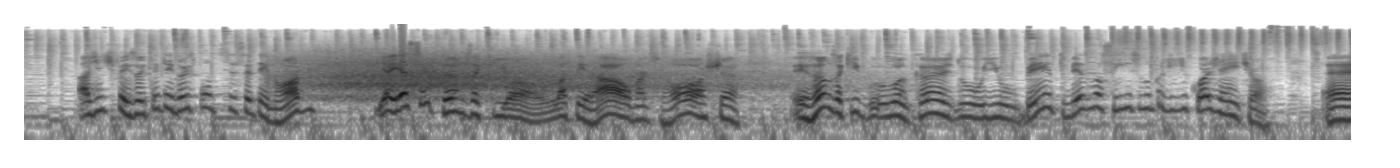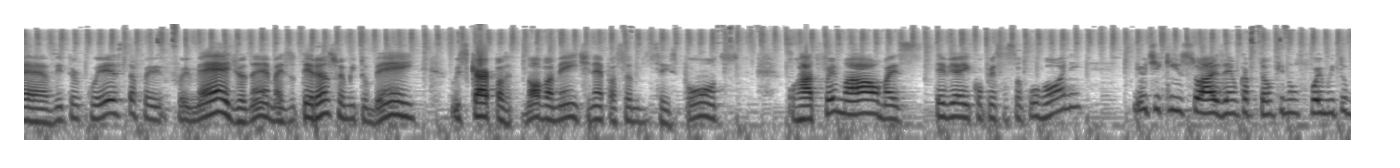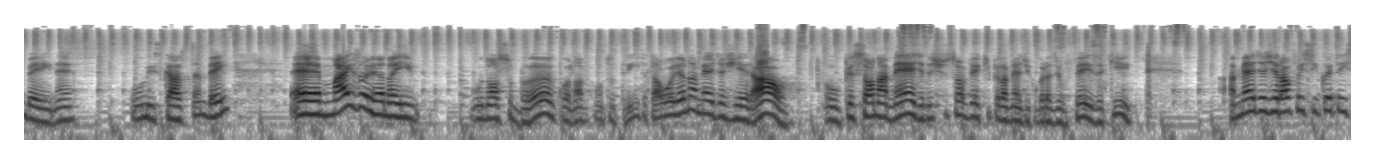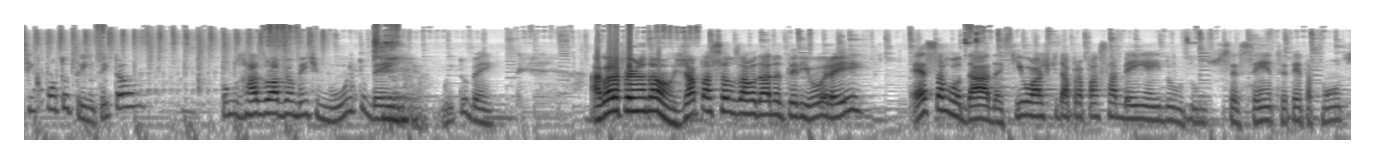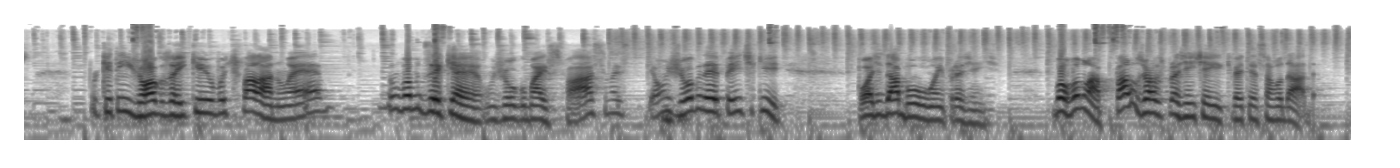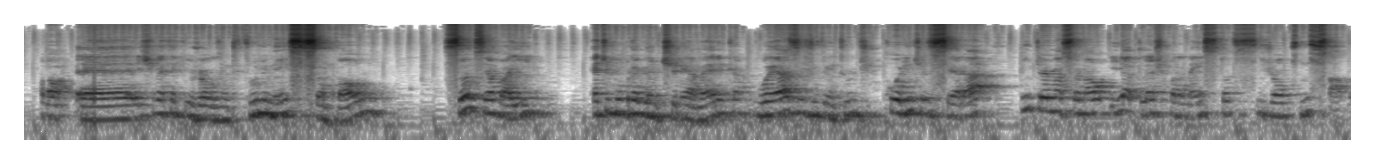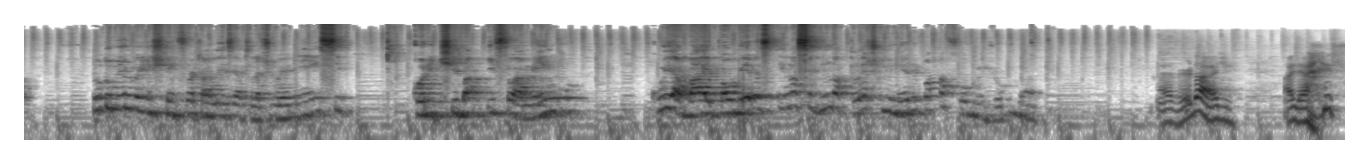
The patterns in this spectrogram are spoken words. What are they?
A gente fez 82,69. E aí acertamos aqui, ó, o lateral, o Marcos Rocha. Erramos aqui o Luan Cândido e o Bento. Mesmo assim, isso não prejudicou a gente, ó. É, Vitor Cuesta foi, foi médio, né? Mas o Terence foi muito bem. O Scarpa novamente, né? Passando de seis pontos. O Rato foi mal, mas teve aí compensação com o Rony. E o Tiquinho Soares é um capitão que não foi muito bem, né? O Luiz Castro também. É, mais olhando aí o nosso banco, 9.30 tal, olhando a média geral, o pessoal na média, deixa eu só ver aqui pela média que o Brasil fez aqui. A média geral foi 55.30. Então, fomos razoavelmente muito bem, Sim. muito bem. Agora, Fernandão, já passamos a rodada anterior aí. Essa rodada aqui eu acho que dá para passar bem aí dos do 60, 70 pontos. Porque tem jogos aí que eu vou te falar, não é. Não vamos dizer que é um jogo mais fácil, mas é um jogo de repente que pode dar bom aí pra gente. Bom, vamos lá. Fala os jogos pra gente aí que vai ter essa rodada. Ó, é, a gente vai ter aqui os jogos entre Fluminense e São Paulo, Santos e Havaí, Red Bull Bragantino e América, Goiás e Juventude, Corinthians e Ceará, Internacional e Atlético Paranaense, todos esses jogos no sábado. No domingo a gente tem Fortaleza e Atlético Goianiense, Coritiba e Flamengo, Cuiabá e Palmeiras e na segunda Atlético Mineiro e Botafogo, um jogo bom. É verdade. Aliás,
